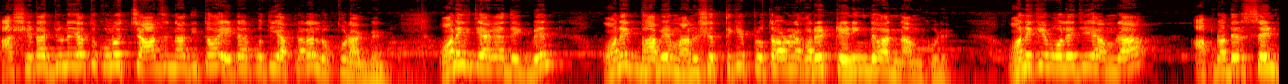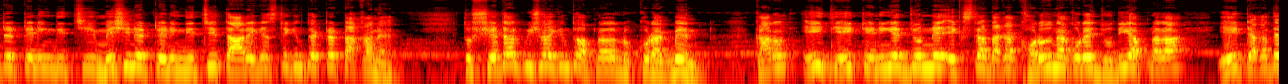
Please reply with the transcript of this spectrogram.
আর সেটার জন্য যাতে কোনো চার্জ না দিতে হয়, এটার প্রতি আপনারা লক্ষ্য রাখবেন। অনেক জায়গায় দেখবেন, অনেকভাবে মানুষের থেকে প্রতারণা করে ট্রেনিং দেওয়ার নাম করে। অনেকে বলে যে, আমরা আপনাদের সেন্টের ট্রেনিং দিচ্ছি, মেশিনের ট্রেনিং দিচ্ছি, তার এগেনস্টে কিন্তু একটা টাকা নেয়। তো সেটার বিষয়ে কিন্তু আপনারা লক্ষ্য রাখবেন। কারণ এই যে, এই ট্রেনিংয়ের জন্য এক্সট্রা টাকা খরচ না করে যদি আপনারা এই টাকাতে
